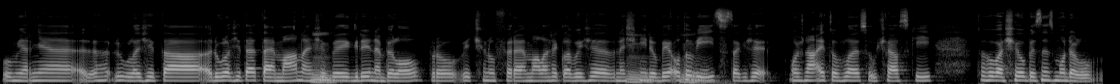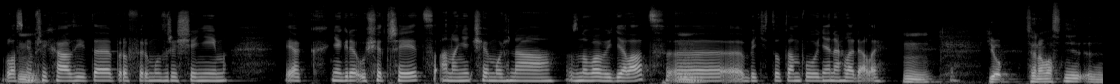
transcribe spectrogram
poměrně důležitá, důležité téma, ne, hmm. že by kdy nebylo pro většinu firm, ale řekla bych, že v dnešní hmm. době o to hmm. víc, takže možná i tohle je součástí toho vašeho business modelu. Vlastně hmm. přicházíte pro firmu s řešením, jak někde ušetřit a na něčem možná znova vydělat, hmm. Eh, byť to tam původně nehledali. Hmm. Jo, cena vlastně, eh,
